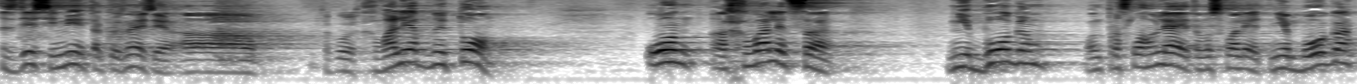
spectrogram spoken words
здесь имеет такой, знаете, а, такой хвалебный тон. Он хвалится не Богом, он прославляет и восхваляет не Бога,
